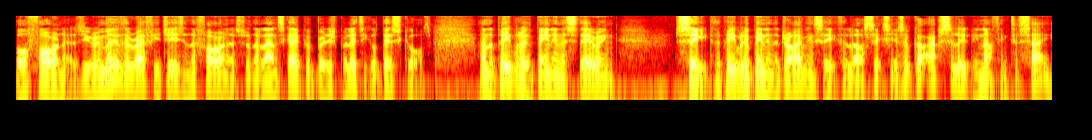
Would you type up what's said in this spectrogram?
or foreigners. You remove the refugees and the foreigners from the landscape of British political discourse, and the people who've been in the steering seat, the people who've been in the driving seat for the last six years, have got absolutely nothing to say.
